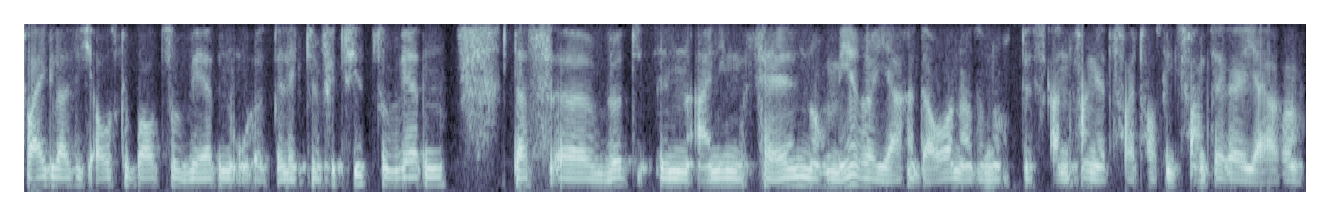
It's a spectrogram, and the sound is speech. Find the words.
zweigleisig ausgebaut zu werden oder elektrifiziert zu werden. Das äh, wird in einigen Fällen noch mehrere Jahre dauern, also noch bis Anfang der 2020er Jahre,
